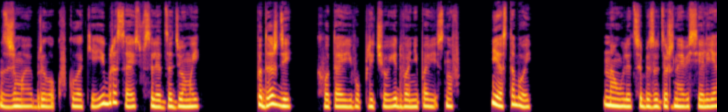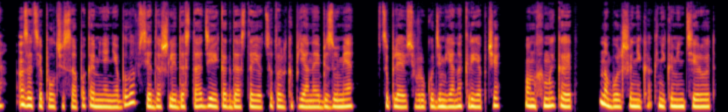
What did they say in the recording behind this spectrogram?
Сжимаю брелок в кулаке и бросаюсь вслед за Демой. «Подожди», — хватаю его плечо, едва не повиснув. «Я с тобой». На улице безудержное веселье. За те полчаса, пока меня не было, все дошли до стадии, когда остается только пьяное безумие. Вцепляюсь в руку Демьяна крепче. Он хмыкает, но больше никак не комментирует.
